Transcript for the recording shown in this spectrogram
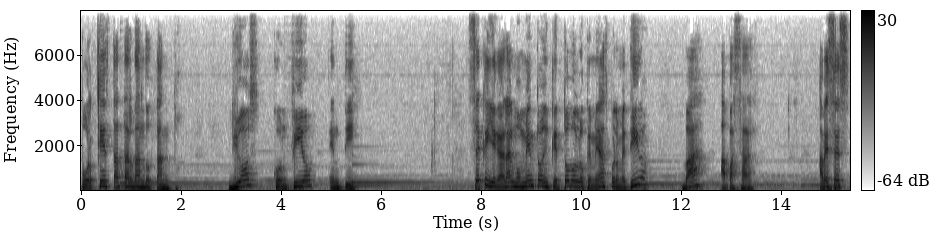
por qué está tardando tanto. Dios, confío en ti. Sé que llegará el momento en que todo lo que me has prometido va a pasar. A veces,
